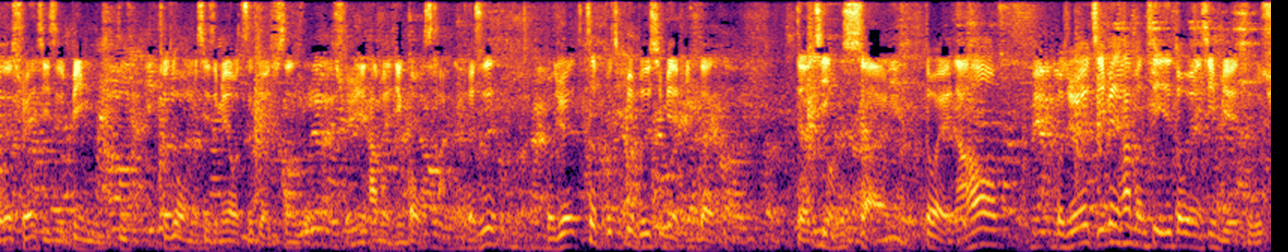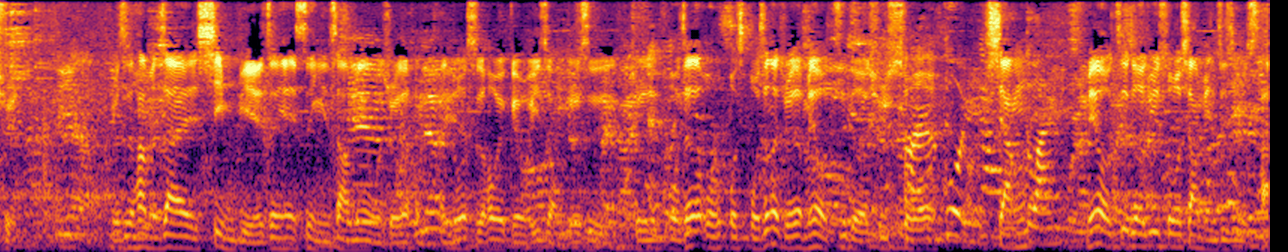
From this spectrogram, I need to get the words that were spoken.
我的权利其实并不，就是我们其实没有资格去争取权利，他们已经够惨了。可是我觉得这不是并不是性别平等的精神，对。然后我觉得，即便他们自己是多元性别族群，可是他们在性别这件事情上面，我觉得很很多时候会给我一种就是就是我真的我我我真的觉得没有资格去说相没有资格去说乡民自助餐，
